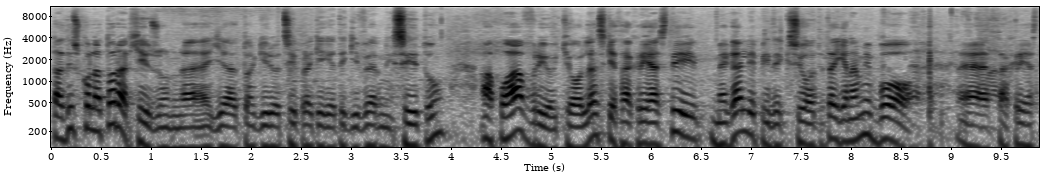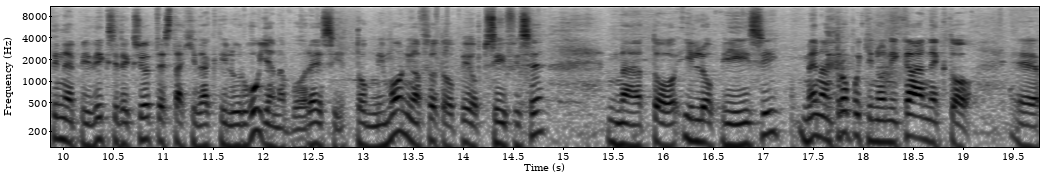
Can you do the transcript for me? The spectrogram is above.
τα δύσκολα τώρα αρχίζουν ε, για τον κύριο Τσίπρα και για την κυβέρνησή του. Από αύριο κιόλας και θα χρειαστεί μεγάλη επιδεξιότητα, για να μην πω ε, θα χρειαστεί να επιδείξει δεξιότητες ταχυδακτηλουργού για να μπορέσει το μνημόνιο αυτό το οποίο ψήφισε να το υλοποιήσει με έναν τρόπο κοινωνικά ανεκτό. Ε,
